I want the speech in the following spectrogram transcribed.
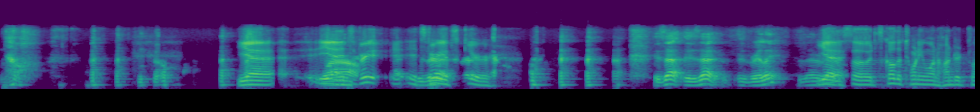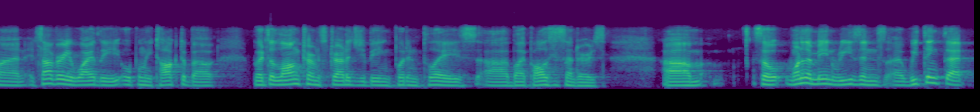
No. no. Yeah, yeah, wow. it's very it's very obscure. is that is that really? Is that yeah, really? so it's called the 2100 plan. It's not very widely openly talked about, but it's a long-term strategy being put in place uh, by policy centers. Um, so one of the main reasons uh, we think that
